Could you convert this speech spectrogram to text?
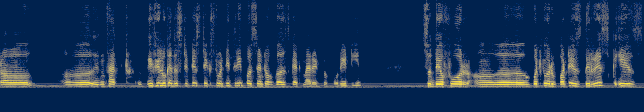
uh, in fact if you look at the statistics 23% of girls get married before 18 so therefore what your what is the risk is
